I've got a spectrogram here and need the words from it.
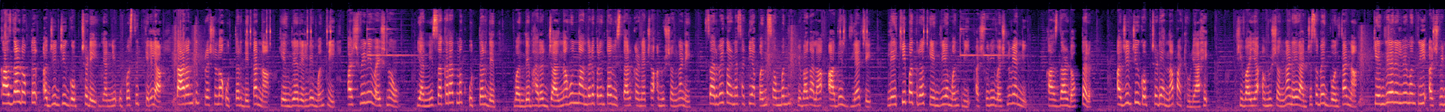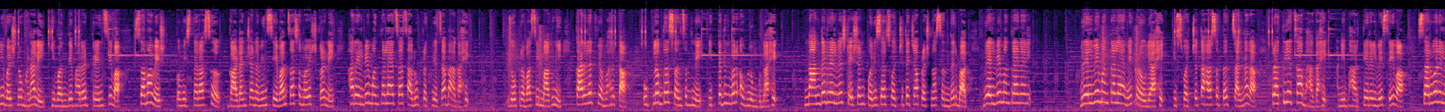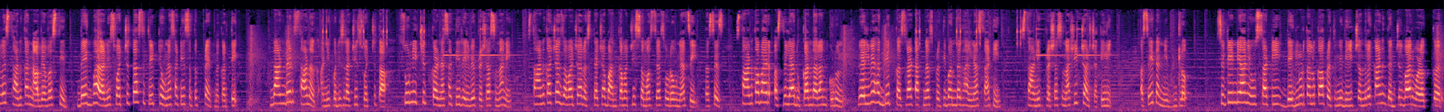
खासदार डॉक्टर अजितजी गोपछडे यांनी उपस्थित केलेल्या तारांकित प्रश्नाला उत्तर देताना केंद्रीय रेल्वे मंत्री अश्विनी वैष्णव यांनी सकारात्मक उत्तर देत वंदे भारत जालनाहून नांदेडपर्यंत विस्तार करण्याच्या अनुषंगाने सर्वे करण्यासाठी आपण संबंधित विभागाला आदेश दिल्याचे लेखी पत्र केंद्रीय मंत्री अश्विनी वैष्णव यांनी खासदार डॉक्टर अजितजी गोपछडे यांना पाठवले आहे. शिवाय या अनुषंगाने राज्यसभेत बोलताना केंद्रीय रेल्वे मंत्री अश्विनी वैष्णव म्हणाले की वंदे भारत ट्रेन सेवा समावेश व विस्तारासह गाड्यांच्या नवीन सेवांचा समावेश करणे हा रेल्वे मंत्रालयाचा चालू प्रक्रियेचा भाग आहे. जो प्रवासी मागणी कार्यरत व्यवहारता उपलब्ध संसदने इत्यादींवर अवलंबून आहे. नांदेड रेल्वे स्टेशन परिसर स्वच्छतेच्या प्रश्नासंदर्भात रेल्वे मंत्रालय रेल्वे मंत्रालयाने कळवले आहे की स्वच्छता हा सतत चालणारा प्रक्रियेचा भाग आहे. आणि भारतीय रेल्वे सेवा सर्व रेल्वे स्थानकांना व्यवस्थित देखभाल आणि स्वच्छता स्थितीत ठेवण्यासाठी सतत प्रयत्न करते. नांदेड स्थानक आणि परिसराची स्वच्छता सुनिश्चित करण्यासाठी रेल्वे प्रशासनाने स्थानकाच्या जवळच्या रस्त्याच्या बांधकामाची समस्या सोडवण्याचे तसेच स्थानकाबाहेर असलेल्या दुकानदारांकडून रेल्वे हद्दीत कचरा टाकण्यास प्रतिबंध घालण्यासाठी स्थानिक प्रशासनाशी चर्चा केली असे त्यांनी म्हटलं. सिटी इंडिया न्यूजसाठी देगलूर तालुका प्रतिनिधी चंद्रकांत गज्जलवार वळककर.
